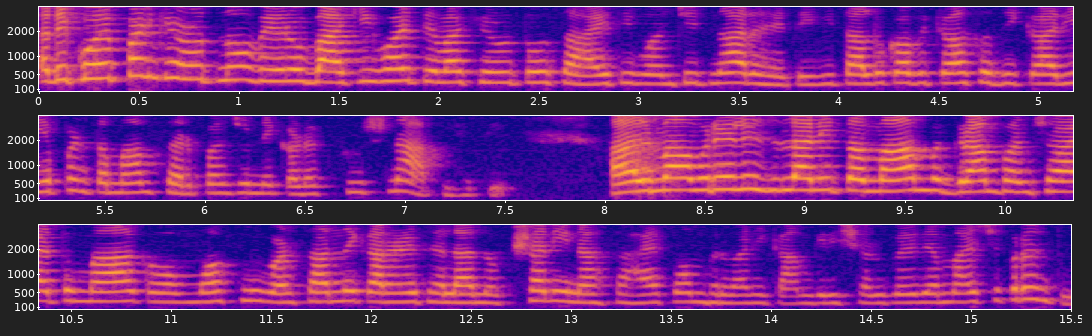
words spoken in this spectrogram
અને કોઈ પણ ખેડૂતનો વેરો બાકી હોય તેવા ખેડૂતો સહાયથી વંચિત ના રહે તેવી તાલુકા વિકાસ અધિકારીએ પણ તમામ સરપંચોને કડક સૂચના આપી હતી. હાલમાં અમરેલી જિલ્લાની તમામ ગ્રામ પંચાયતોમાં કમોસમી વરસાદને કારણે થયેલા નુકસાનીના સહાય ફોર્મ ભરવાની કામગીરી શરૂ કરી દેવામાં આવી છે, પરંતુ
